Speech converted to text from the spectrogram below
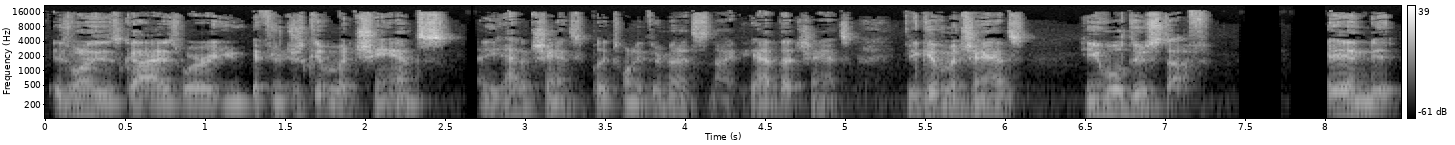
is one of these guys where you, if you just give him a chance, and he had a chance. He played 23 minutes tonight. He had that chance. If you give him a chance, he will do stuff. And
